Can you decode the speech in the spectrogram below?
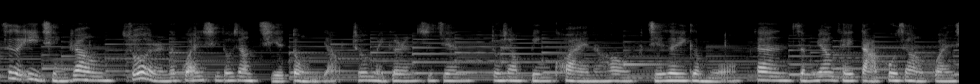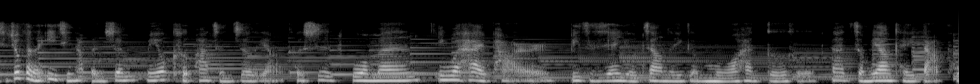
这个疫情让所有人的关系都像结冻一样，就每个人之间都像冰块，然后结着一个膜。但怎么样可以打破这样的关系？就可能疫情它本身没有可怕成这样，可是我们因为害怕而彼此之间有这样的一个膜和隔阂。那怎么样可以打破？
